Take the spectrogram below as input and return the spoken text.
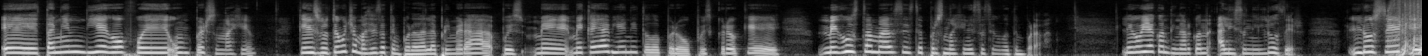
Eh, también Diego fue un personaje que disfruté mucho más esta temporada. La primera, pues me, caía bien y todo, pero pues creo que me gusta más este personaje en esta segunda temporada. Luego voy a continuar con Allison y Luther. Luther... Eh,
